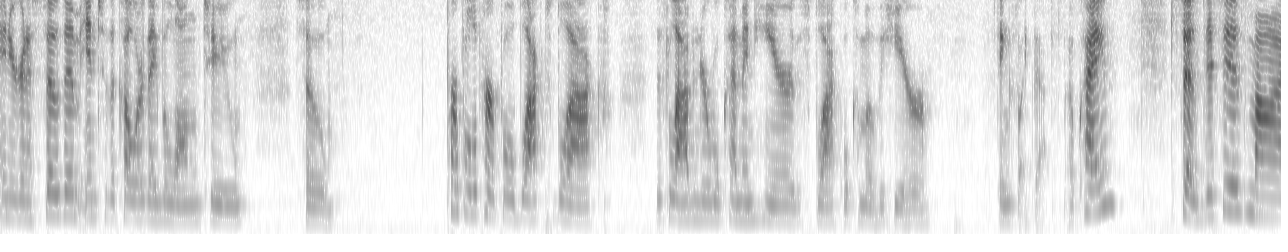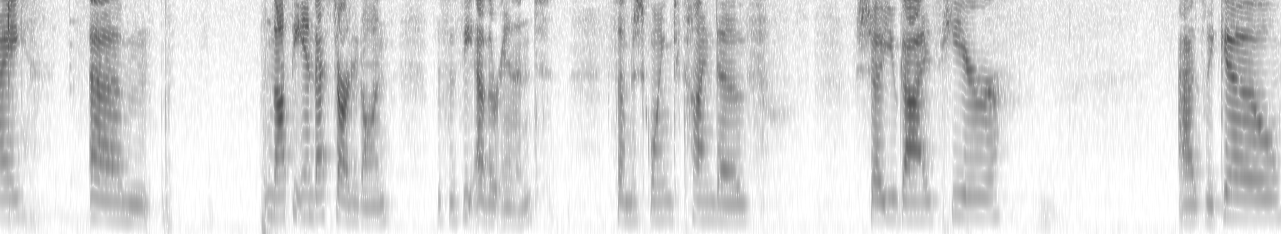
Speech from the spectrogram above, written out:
and you're going to sew them into the color they belong to. So purple to purple, black to black. This lavender will come in here. This black will come over here. Things like that. Okay. So this is my, um, not the end I started on. This is the other end. So I'm just going to kind of show you guys here as we go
